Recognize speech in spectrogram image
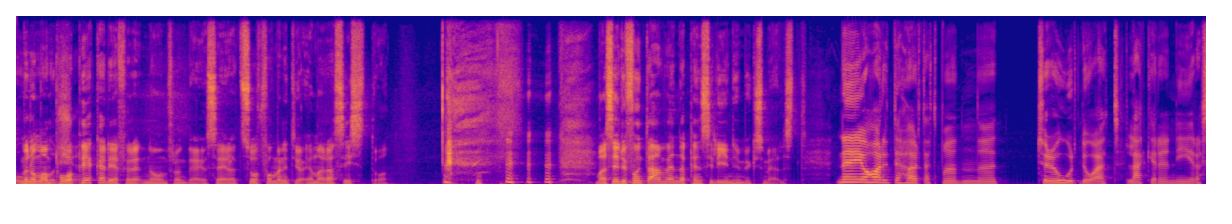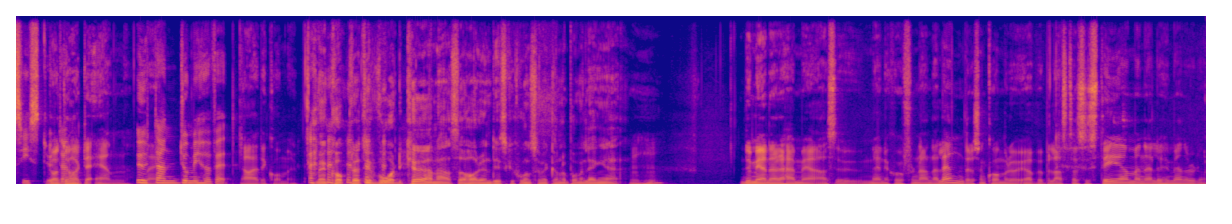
och- Men om man påpekar det för någon från dig och säger att så får man inte göra. Är man rasist då? man säger du får inte använda penicillin hur mycket som helst. Nej, jag har inte hört att man eh, tror då att läkaren är rasist. Du har inte Utan, hört det än? utan Nej. dum i huvudet. Ja, det kommer. Men kopplat till vårdköerna så har du en diskussion som vi kan hålla på med länge. Mhm. Du menar det här med alltså, människor från andra länder som kommer att överbelasta systemen, eller hur menar du då?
